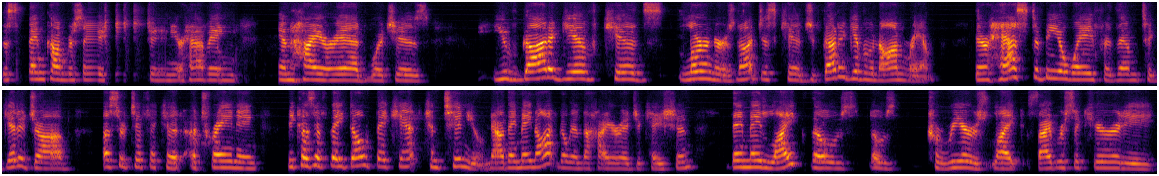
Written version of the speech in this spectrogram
the same conversation you're having in higher ed which is you've got to give kids, learners, not just kids, you've got to give them an on ramp. There has to be a way for them to get a job, a certificate, a training, because if they don't, they can't continue. Now, they may not go into higher education. They may like those, those careers like cybersecurity,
